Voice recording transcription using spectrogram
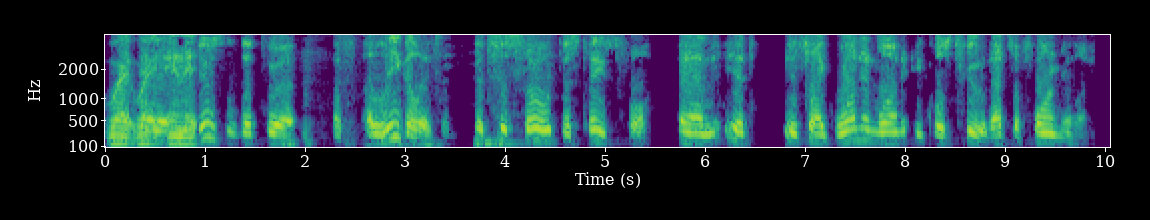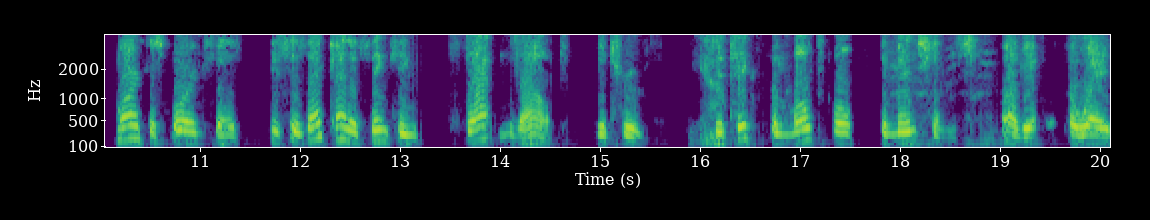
right, right. and it And it, reduces it to a, a, a legalism. It's just so distasteful, and it it's like one and one equals two. That's a formula. Marcus Borg says he says that kind of thinking flattens out the truth. yeah. It takes the multiple dimensions of it away,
